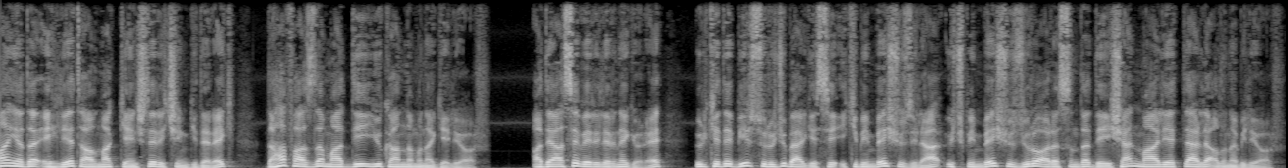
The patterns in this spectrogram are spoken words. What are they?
Almanya'da ehliyet almak gençler için giderek daha fazla maddi yük anlamına geliyor. ADAS verilerine göre ülkede bir sürücü belgesi 2500 ila 3500 euro arasında değişen maliyetlerle alınabiliyor.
